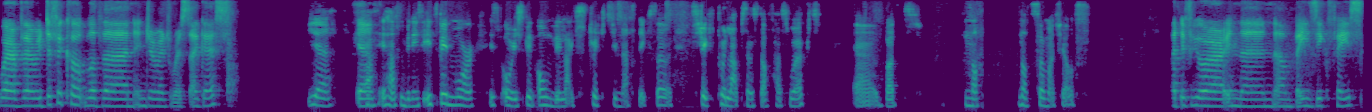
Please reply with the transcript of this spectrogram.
were very difficult with an injured wrist, I guess. Yeah, yeah, it hasn't been easy. It's been more it's always been only like strict gymnastics so strict pull-ups and stuff has worked uh, but not not so much else but if you are in the um, basic phase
